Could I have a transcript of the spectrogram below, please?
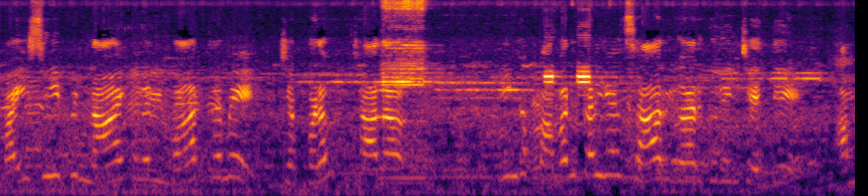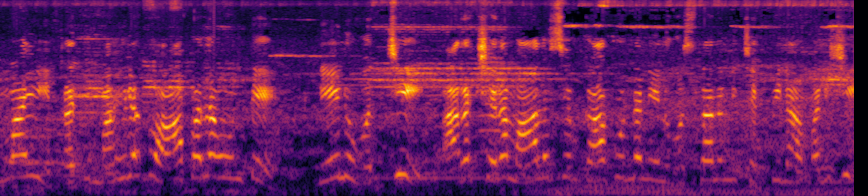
వైసీపీ నాయకులని మాత్రమే చెప్పడం చాలా ఇంకా పవన్ కళ్యాణ్ సార్ గారి గురించి అయితే అమ్మాయి ప్రతి మహిళకు ఆపద ఉంటే నేను వచ్చి అరక్షణం ఆలస్యం కాకుండా నేను వస్తానని చెప్పిన మనిషి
